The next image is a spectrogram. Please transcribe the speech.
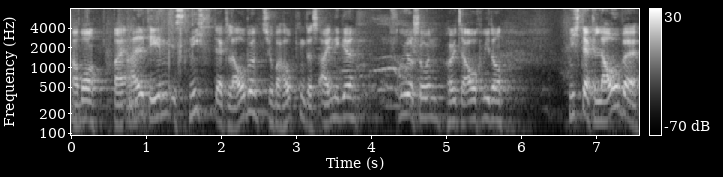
Aber bei all dem ist nicht der Glaube zu behaupten, dass einige früher schon, heute auch wieder. Nicht der Glaube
